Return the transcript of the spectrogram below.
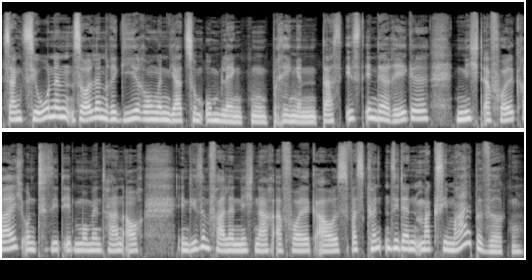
Sanktionen sollen Regierungen ja zum Umlenken bringen. Das ist in der Regel nicht erfolgreich und sieht eben momentan auch in diesem Falle nicht nach Erfolg aus. Was könnten Sie denn maximal bewirken?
